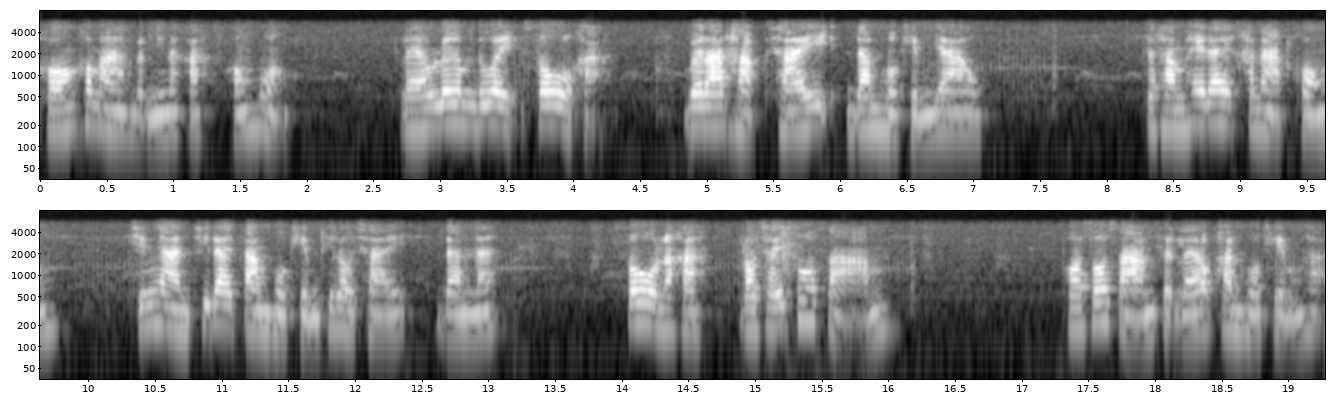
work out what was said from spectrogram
คล้องเข้ามาแบบนี้นะคะ คล้องห่วง แล้วเริ่มด้วยโซ่ค่ะ เวลาถักใช้ดันหัวเข็มยาว จะทำให้ได้ขนาดของชิ้นงานที่ได้ตามหัวเข็มที่เราใช้ดันนะ โซ่นะคะ เราใช้โซ่สามพอโซ่สามเสร็จแล้วพันหัวเข็มค่ะ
